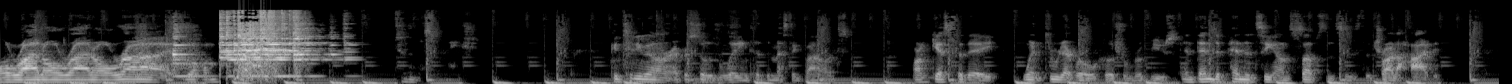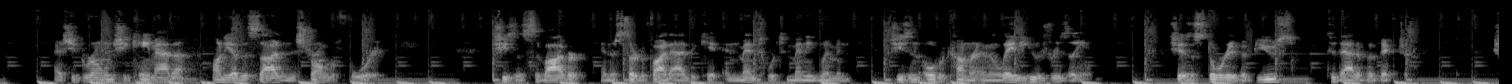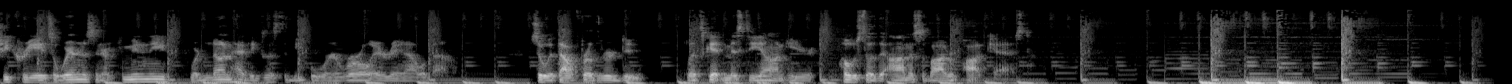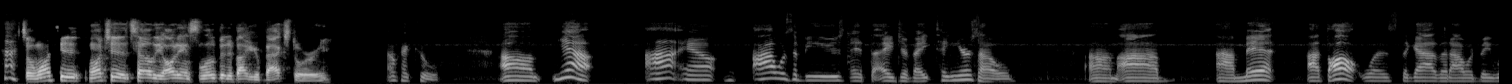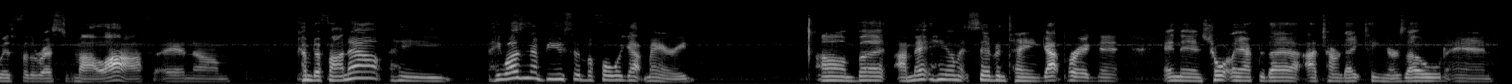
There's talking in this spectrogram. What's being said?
All right, all right, all right. Welcome to the Nation. Continuing on our episodes relating to domestic violence, our guest today went through that roller coaster of abuse and then dependency on substances to try to hide it. As she grown, she came out on the other side and is stronger for it. She's a survivor and a certified advocate and mentor to many women. She's an overcomer and a lady who is resilient. She has a story of abuse to that of a victor. She creates awareness in her community where none had existed before in a rural area in Alabama. So without further ado, let's get Misty on here, host of the I'm a Survivor podcast. So I want you, I want you to tell the audience a little bit about your backstory. Okay, cool. Um, yeah, I am. I was abused at the age of 18 years old. Um, I I met I thought was the guy that I would be with for the rest of my life, and um, come to find out, he he wasn't abusive before we got married. Um, but I met him at 17, got pregnant, and then shortly after that, I turned 18 years old and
